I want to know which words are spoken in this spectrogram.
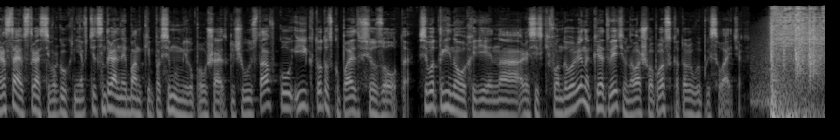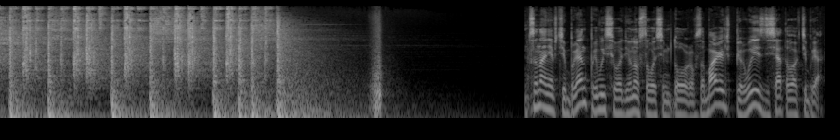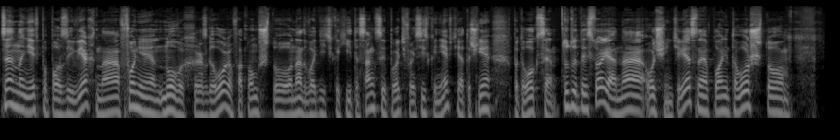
Нарастают страсти вокруг нефти, центральные банки по всему миру повышают ключевую ставку, и кто-то скупает все золото. Всего три новых идеи на российский фондовый рынок, и ответим на ваши вопросы, которые вы присылаете. Цена нефти Brent превысила 98 долларов за баррель впервые с 10 октября. Цены на нефть поползли вверх на фоне новых разговоров о том, что надо вводить какие-то санкции против российской нефти, а точнее потолок цен. Тут эта история, она очень интересная в плане того, что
